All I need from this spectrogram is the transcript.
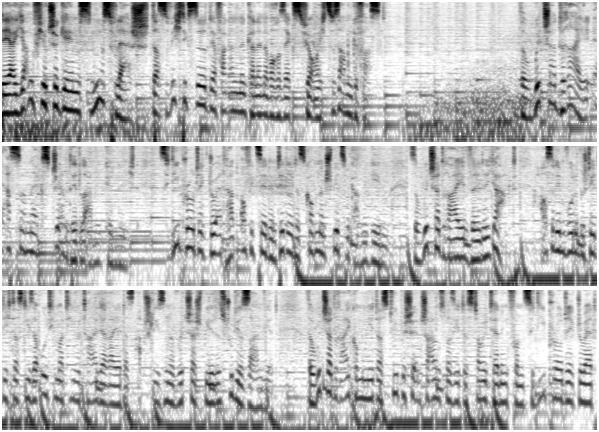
Der Young Future Games Newsflash, das Wichtigste der vergangenen Kalenderwoche 6 für euch zusammengefasst. The Witcher 3, erster Next-Gen-Titel angekündigt. CD Projekt Red hat offiziell den Titel des kommenden Spiels bekannt gegeben. The Witcher 3 Wilde Jagd. Außerdem wurde bestätigt, dass dieser ultimative Teil der Reihe das abschließende Witcher-Spiel des Studios sein wird. The Witcher 3 kombiniert das typische entscheidungsbasierte Storytelling von CD Projekt Red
